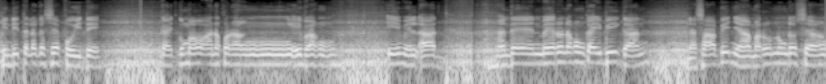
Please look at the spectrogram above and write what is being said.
hindi talaga siya pwede. Kahit gumawa ako ng ibang email ad and then mayroon akong kaibigan na sabi niya marunong daw siyang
